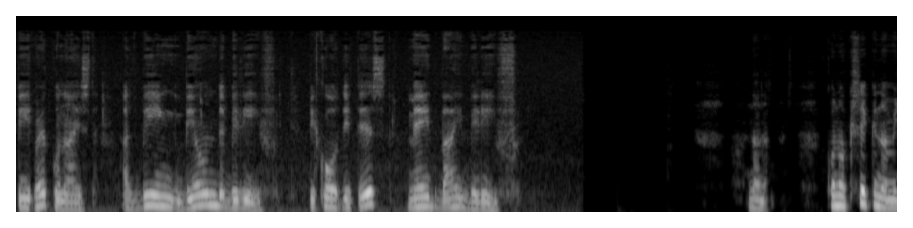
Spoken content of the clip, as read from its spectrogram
be recognized as being beyond belief because it is made by belief. 7. この奇跡の道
